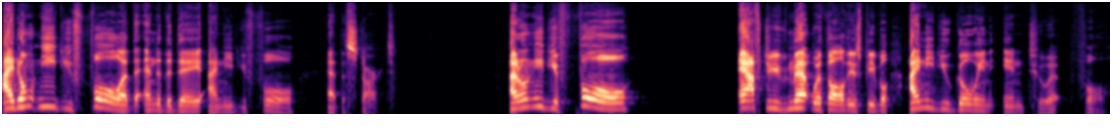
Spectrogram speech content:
I don't need you full at the end of the day. I need you full at the start. I don't need you full after you've met with all these people. I need you going into it full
